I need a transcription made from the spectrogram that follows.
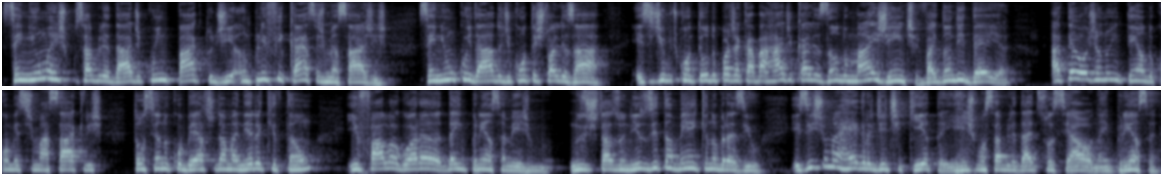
sem nenhuma responsabilidade com o impacto de amplificar essas mensagens, sem nenhum cuidado de contextualizar. Esse tipo de conteúdo pode acabar radicalizando mais gente, vai dando ideia. Até hoje eu não entendo como esses massacres estão sendo cobertos da maneira que estão, e falo agora da imprensa mesmo, nos Estados Unidos e também aqui no Brasil. Existe uma regra de etiqueta e responsabilidade social na imprensa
